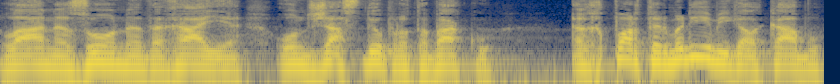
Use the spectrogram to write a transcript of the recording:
Lá na zona da Raia, onde já se deu para o tabaco, a repórter Maria Miguel Cabo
